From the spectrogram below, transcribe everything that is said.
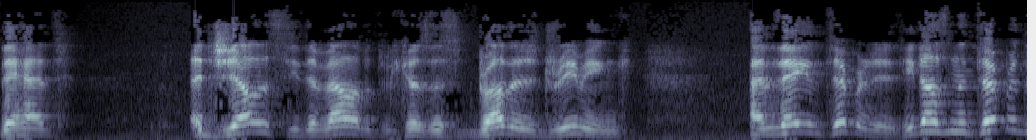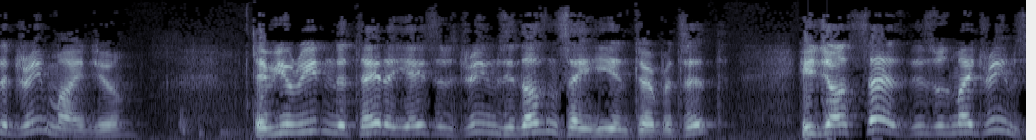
they had a jealousy developed because this brother is dreaming and they interpreted it. He doesn't interpret the dream, mind you. If you read in the Torah Yosef's dreams, he doesn't say he interprets it. He just says, this was my dreams.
